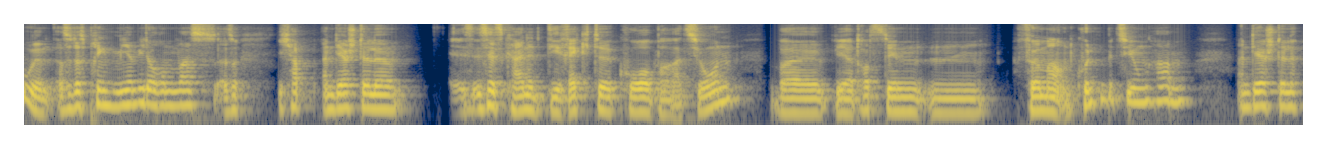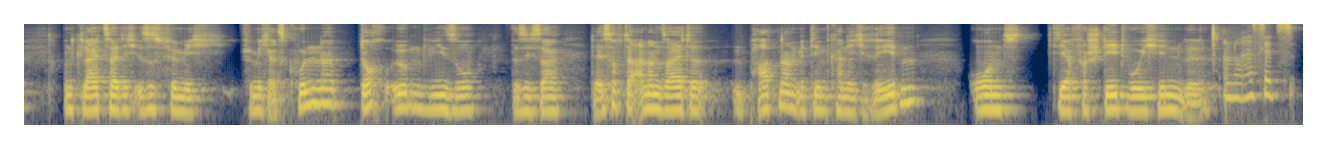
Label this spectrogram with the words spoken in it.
cool. Also das bringt mir wiederum was. Also ich habe an der Stelle, es ist jetzt keine direkte Kooperation, weil wir trotzdem mh, Firma- und Kundenbeziehungen haben an der Stelle. Und gleichzeitig ist es für mich für mich als Kunde doch irgendwie so, dass ich sage, da ist auf der anderen Seite ein Partner, mit dem kann ich reden und der versteht, wo ich hin will. Und du hast jetzt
